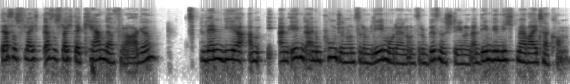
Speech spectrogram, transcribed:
das ist vielleicht, das ist vielleicht der Kern der Frage. Wenn wir am, an irgendeinem Punkt in unserem Leben oder in unserem Business stehen und an dem wir nicht mehr weiterkommen,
